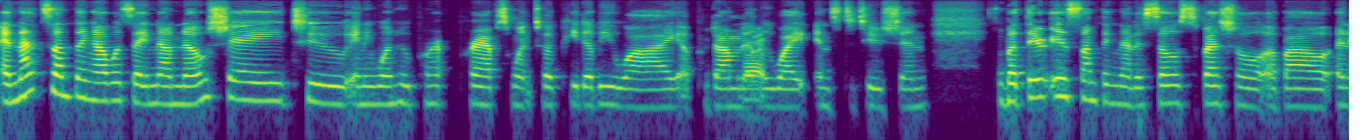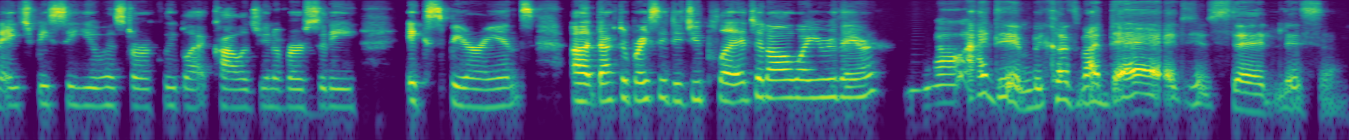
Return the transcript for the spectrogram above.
and that's something I would say. Now, no shade to anyone who per- perhaps went to a PWI, a predominantly right. white institution but there is something that is so special about an HBCU, historically black college university experience. Uh, Dr. Bracey, did you pledge at all while you were there? No, I didn't because my dad just said, listen,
